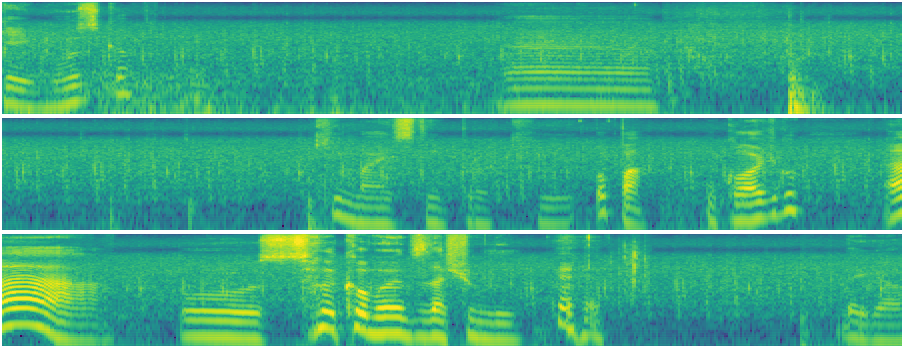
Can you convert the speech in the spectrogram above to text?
Ok, música. É... O que mais tem por aqui? Opa, um código. Ah, os comandos da Chun-Li. Legal.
